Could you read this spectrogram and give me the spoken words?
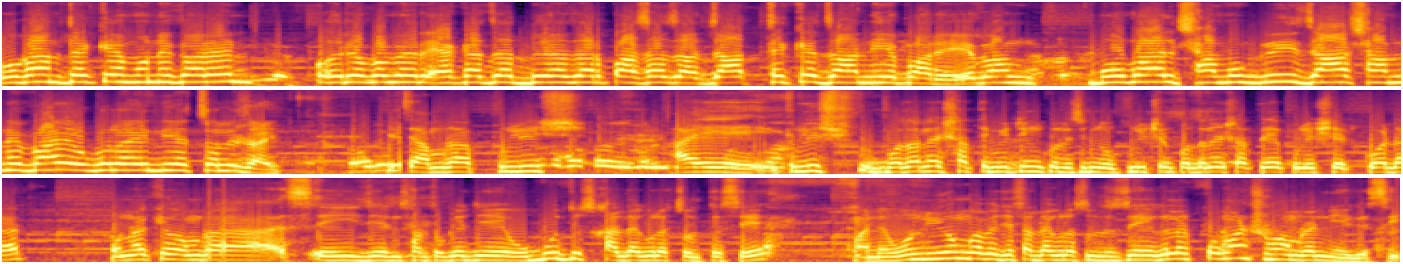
ওখান থেকে মনে করেন ওই রকমের এক হাজার, দুই হাজার, পাঁচ হাজার, যার থেকে যা নিয়ে পারে এবং মোবাইল সামগ্রী যা সামনে পায়, ওগুলোই নিয়ে চলে যায়। আমরা পুলিশ পুলিশ প্রধানের সাথে মিটিং করেছি পুলিশের প্রধানের সাথে পুলিশ হেডকোয়ার্টার ওনাকেও আমরা এই যে ছাত্রকে যে অবৈধ সাদাগুলো চলতেছে মানে অনিয়মভাবে যে সাদাগুলো চলতেছে, এগুলোর প্রমাণ সহ আমরা নিয়ে গেছি।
